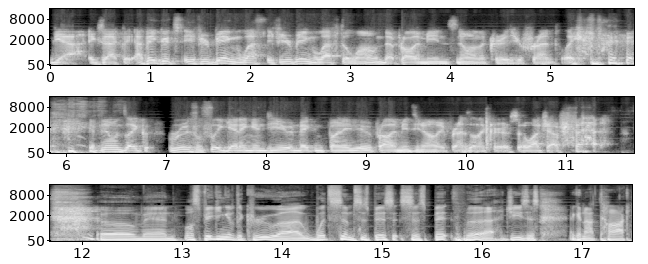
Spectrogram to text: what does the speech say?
yeah, exactly. I think it's if you're being left if you're being left alone, that probably means no one on the crew is your friend. Like if no one's like ruthlessly getting into you and making fun of you, it probably means you don't have any friends on the crew. So watch out for that. Oh man. Well, speaking of the crew, uh, what's some suspicious? Suspi- ugh, Jesus, I cannot talk.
